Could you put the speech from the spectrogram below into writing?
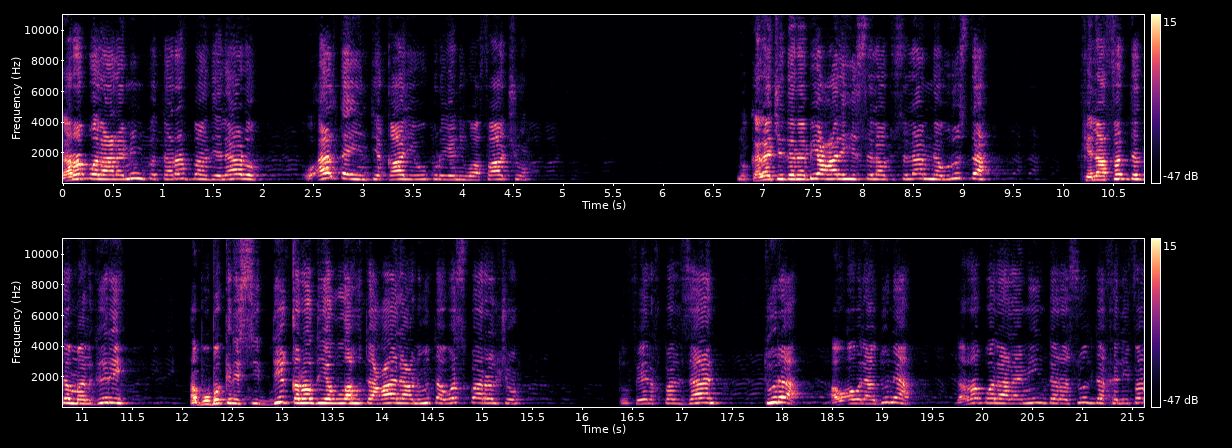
د رب العالمين په طرف باندې لاړو او الته انتقال یې وکړو یعنی وفات شو نو کله چې د نبی علیه الصلاۃ والسلام نه ورسته خلافت د ملګری ابو بکر صدیق رضی الله تعالی عنه ته وسپارل شو تو فعل خپل ځان توره او اولادونه د رب العالمین د رسول د خلیفہ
